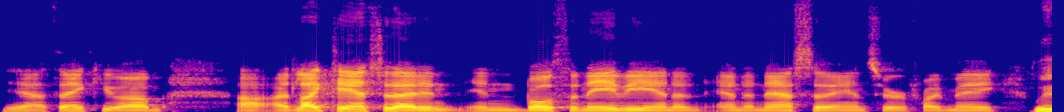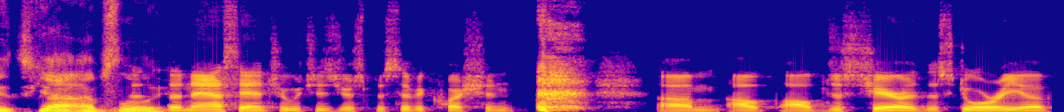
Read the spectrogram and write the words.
yeah, thank you. Um, uh, I'd like to answer that in, in both the Navy and a, and a NASA answer, if I may. Please, yeah, um, absolutely. The, the, NASA answer, which is your specific question, um, I'll, I'll just share the story of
